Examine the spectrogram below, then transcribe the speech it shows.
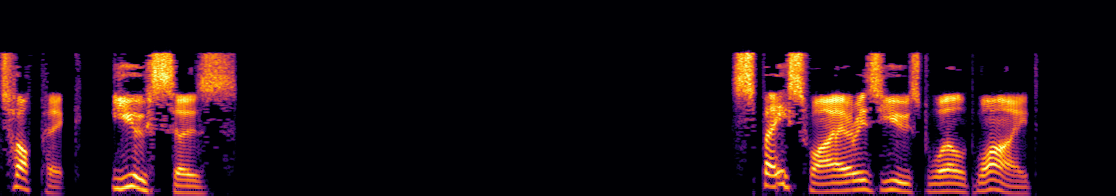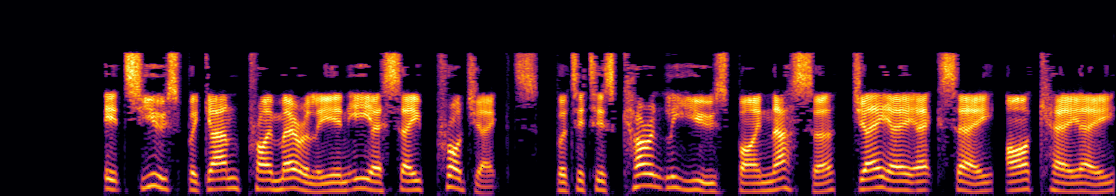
Topic: Uses. Spacewire is used worldwide. Its use began primarily in ESA projects, but it is currently used by NASA, JAXA, RKA,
